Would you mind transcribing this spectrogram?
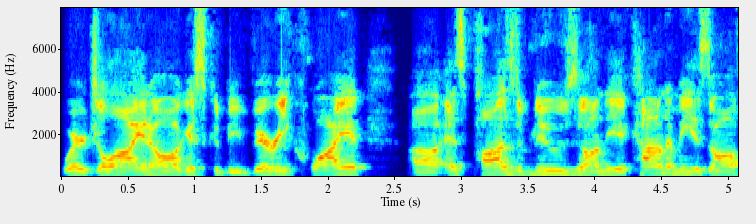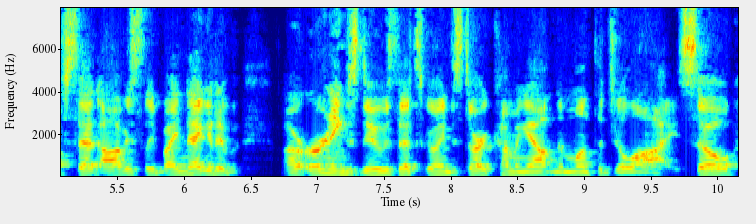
where July and August could be very quiet. Uh, as positive news on the economy is offset, obviously, by negative our earnings news that's going to start coming out in the month of July. So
